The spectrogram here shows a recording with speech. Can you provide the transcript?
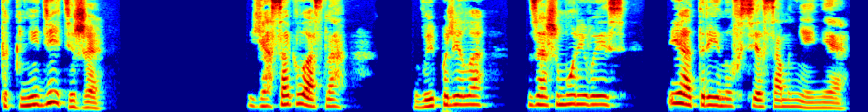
Так не дети же. Я согласна, выпалила, зажмуриваясь и отринув все сомнения.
